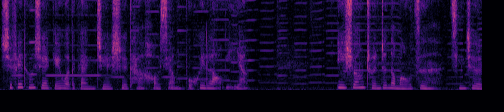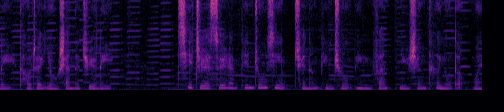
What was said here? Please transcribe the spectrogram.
许飞同学给我的感觉是他好像不会老一样，一双纯真的眸子，清澈里透着友善的距离，气质虽然偏中性，却能品出另一番女生特有的文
